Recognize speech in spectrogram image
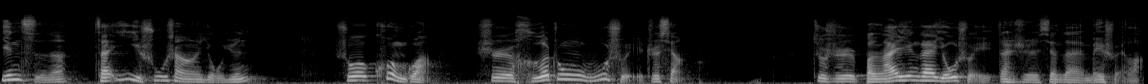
因此呢，在易书上有云，说困卦是河中无水之象，就是本来应该有水，但是现在没水了。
